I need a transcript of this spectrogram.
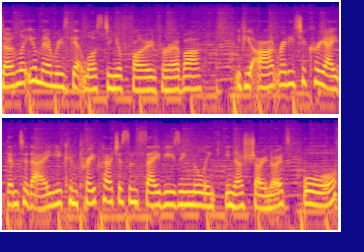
Don't let your memories get lost in your phone forever. If you aren't ready to create them today, you can pre purchase and save using the link in our show notes, or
